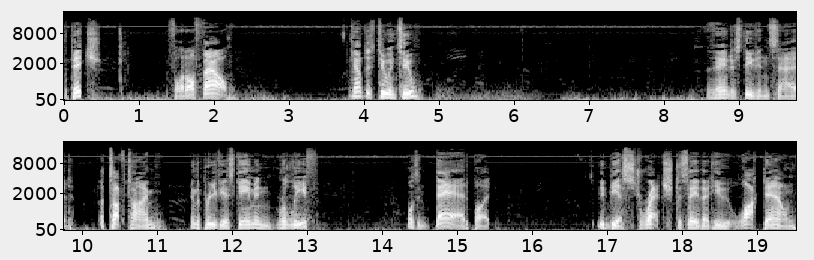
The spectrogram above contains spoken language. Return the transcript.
The pitch. Fought off foul. Count is two and two. Xander Stevens had a tough time in the previous game in relief. Wasn't bad, but it'd be a stretch to say that he locked down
